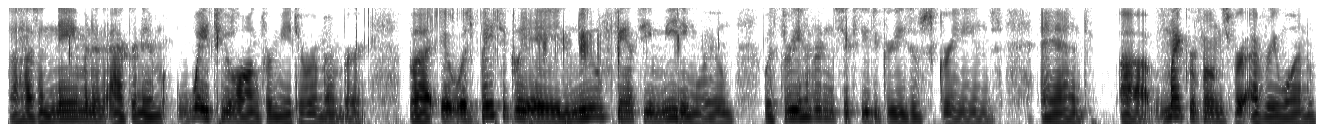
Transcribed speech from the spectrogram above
that has a name and an acronym way too long for me to remember. But it was basically a new fancy meeting room with 360 degrees of screens and uh, microphones for everyone,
